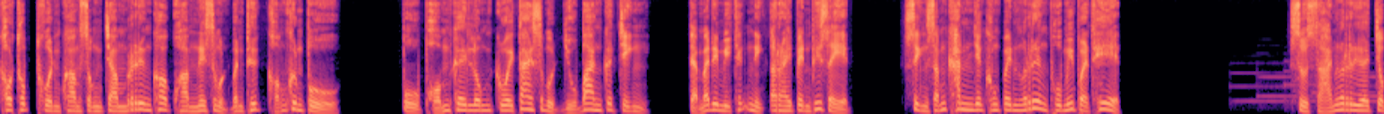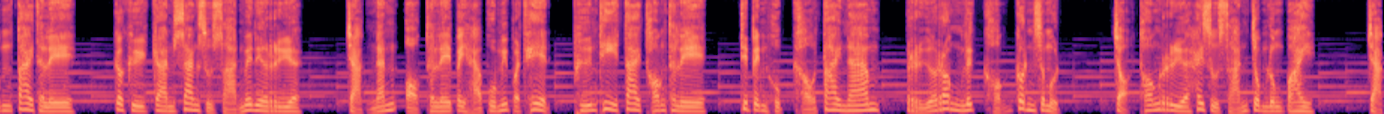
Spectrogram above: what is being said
เขาทบทวนความทรงจำเรื่องข้อความในสมุดบันทึกของคุณปู่ ปู่ผมเคยลงกรวยใต้สมุทรอยู่บ้างก็จริง แต่ไม่ได้มีเทคนิคอะไรเป็นพิเศษ สิ่งสำคัญยังคงเป็นเรื่องภูมิประเทศ สุสานเรือจมใต้ทะเลก็คือการสร้างสุสานไว้ในเรือ จากนั้นออกทะเลไปหาภูมิประเทศ พื้นที่ใต้ท้องทะเลที่เป็นหุบเขาใต้น้ำหรือร่องลึกของก้นสมุทรเจาะท้องเรือให้สุสานจมลงไป จาก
